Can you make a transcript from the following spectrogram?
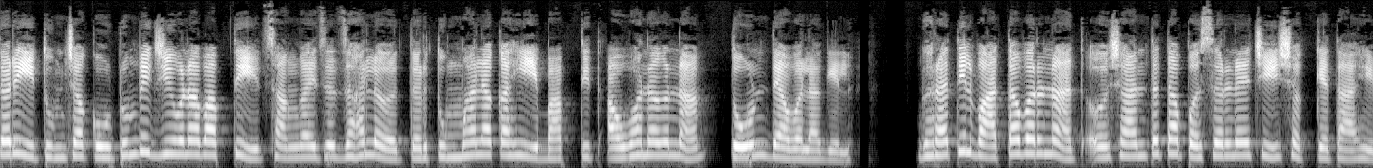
तरी तुमच्या कौटुंबिक जीवनाबाबतीत सांगायचं झालं तर तुम्हाला काही बाबतीत आव्हानांना तोंड द्यावं लागेल. घरातील वातावरणात अशांतता पसरण्याची शक्यता आहे.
